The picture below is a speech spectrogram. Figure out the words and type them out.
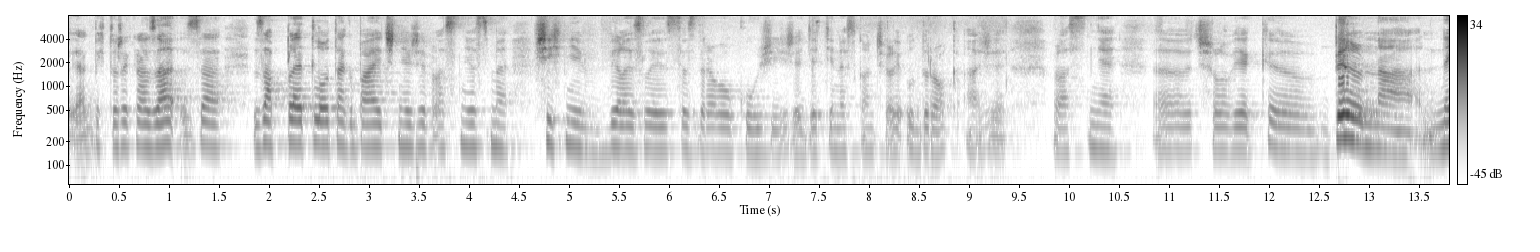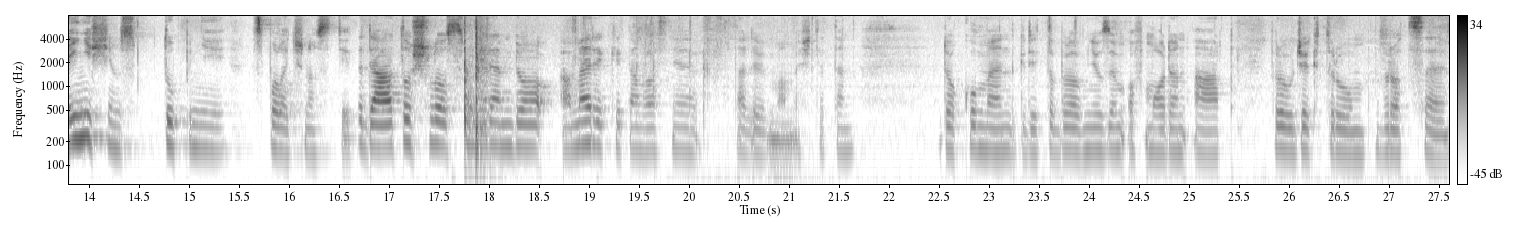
jak bych to řekla, za, za, zapletlo tak báječně, že vlastně jsme všichni vylezli se zdravou kůží, že děti neskončily u drog a že vlastně eh, člověk byl na nejnižším stupni společnosti. Dál to šlo směrem do Ameriky, tam vlastně, tady mám ještě ten dokument, kdy to bylo v Museum of Modern Art Project Room v roce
